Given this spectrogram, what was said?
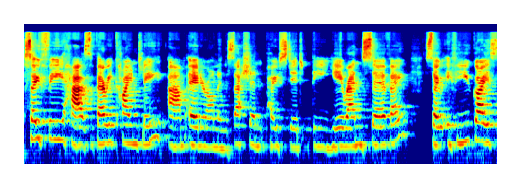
Sophie has very kindly um, earlier on in the session posted the year end survey. So if you guys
